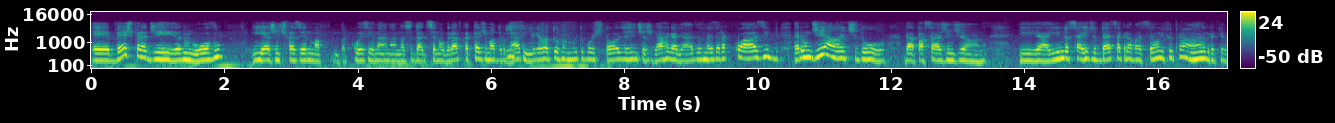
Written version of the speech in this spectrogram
é, véspera de Ano Novo, e a gente fazendo uma, coisa na, na, na, cidade cenográfica até de madrugada. Enfim, aquela turma muito gostosa, a gente as gargalhadas, mas era quase, era um dia antes do, da passagem de ano. E ainda saí de, dessa gravação e fui para Angra, que a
